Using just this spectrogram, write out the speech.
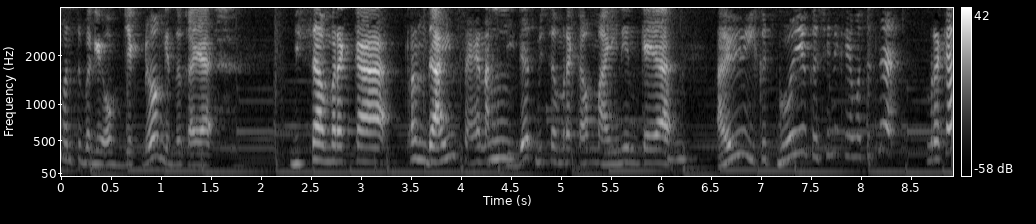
cuma sebagai objek doang gitu. Kayak bisa mereka rendahin seenak Hmm. jidat bisa mereka mainin kayak ayo ikut gue ya ke sini. Kayak maksudnya mereka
